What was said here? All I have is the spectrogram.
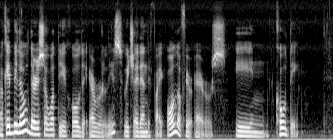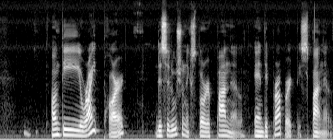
Okay, below there is a what you call the error list which identify all of your errors in coding. On the right part, the Solution Explorer panel and the Properties panel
